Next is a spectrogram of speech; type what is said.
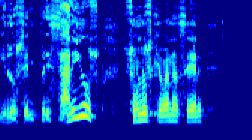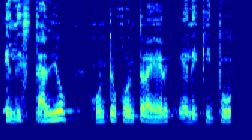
y los empresarios son los que van a hacer el estadio junto con traer el equipo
